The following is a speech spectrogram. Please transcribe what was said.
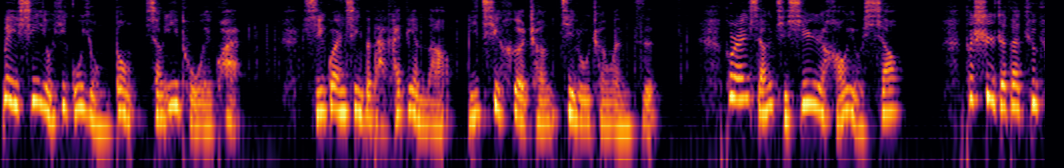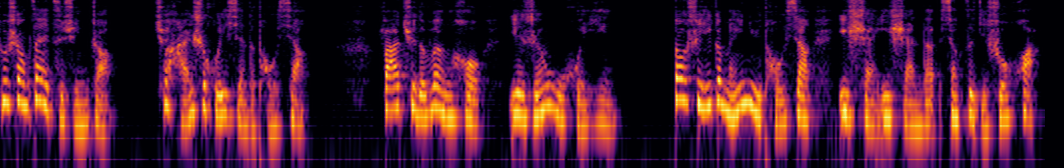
内心有一股涌动，想一吐为快。习惯性的打开电脑，一气呵成记录成文字。突然想起昔日好友肖，他试着在 QQ 上再次寻找，却还是灰显的头像，发去的问候也仍无回应。倒是一个美女头像，一闪一闪的向自己说话。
